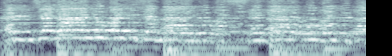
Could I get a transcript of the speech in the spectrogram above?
الجلال والجمال والسناء والبهاء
